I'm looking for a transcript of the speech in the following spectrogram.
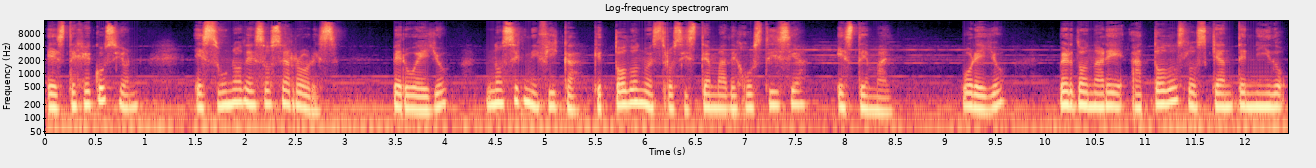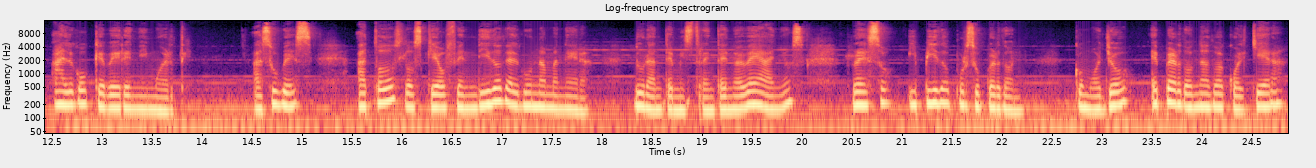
Esta ejecución es uno de esos errores, pero ello no significa que todo nuestro sistema de justicia esté mal. Por ello, perdonaré a todos los que han tenido algo que ver en mi muerte. A su vez, a todos los que he ofendido de alguna manera durante mis 39 años, rezo y pido por su perdón, como yo he perdonado a cualquiera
